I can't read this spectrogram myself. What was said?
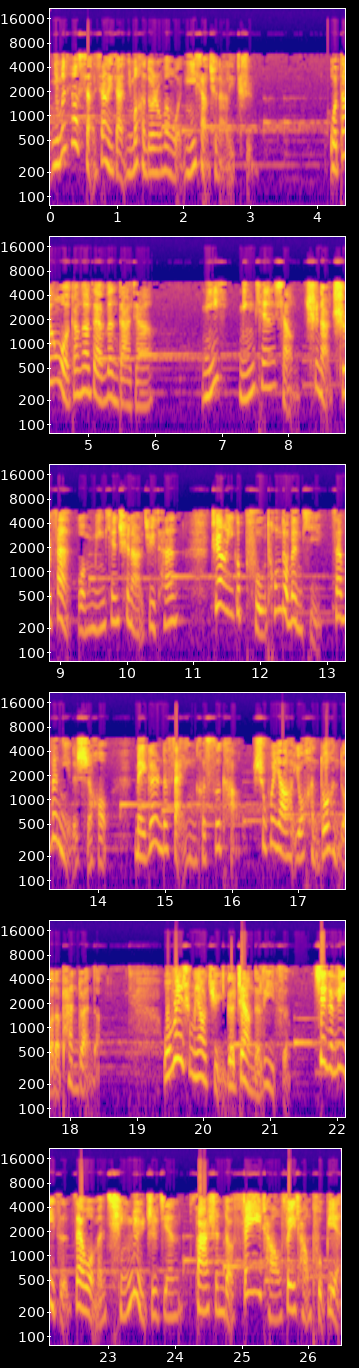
你们要想象一下，你们很多人问我，你想去哪里吃？我当我刚刚在问大家。你明天想去哪儿吃饭？我们明天去哪儿聚餐？这样一个普通的问题，在问你的时候，每个人的反应和思考是会要有很多很多的判断的。我为什么要举一个这样的例子？这个例子在我们情侣之间发生的非常非常普遍。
